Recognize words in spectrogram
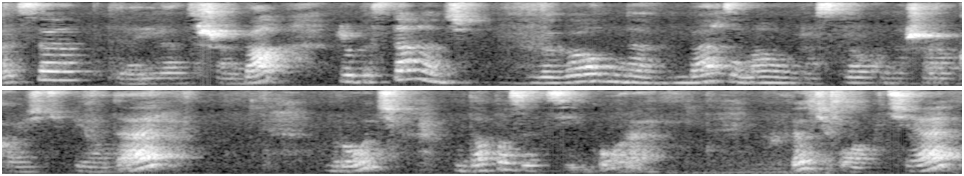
palce, tyle ile trzeba, żeby stanąć w wygodnym, bardzo małym rozkroku na szerokość bioder. Wróć do pozycji góry. Chwyć łokcie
